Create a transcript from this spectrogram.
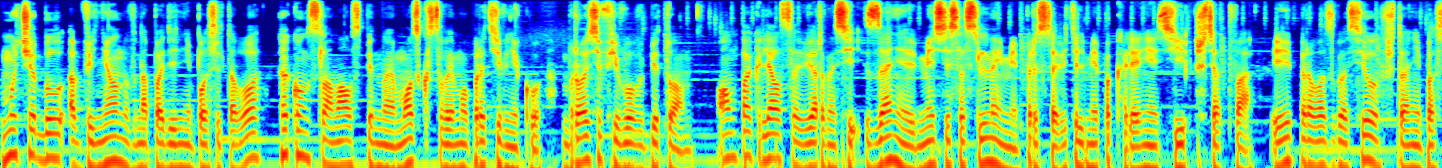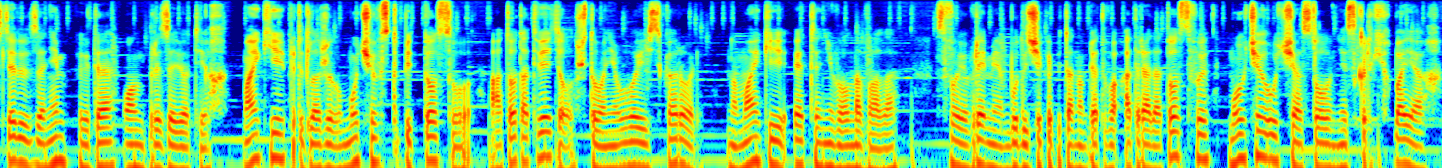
Муча был обвинен в нападении после того, как он сломал спинной мозг своему противнику, бросив его в бетон. Он поклялся в верности Изане вместе с остальными представителями поколения Си-62 и провозгласил, что они последуют за ним, когда он призовет их. Майки предложил Муче вступить в Тосову, а тот ответил, что у него есть король, но Майки это не волновало. В свое время, будучи капитаном пятого отряда Тоствы, Муча участвовал в нескольких боях.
